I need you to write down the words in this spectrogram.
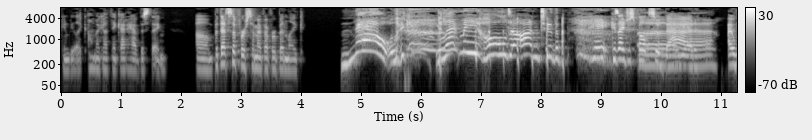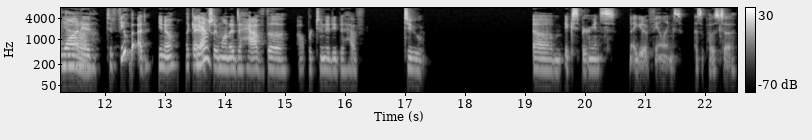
can be like, oh my God, thank God I have this thing. Um, but that's the first time I've ever been like, no, like, let me hold on to the pain. Cause I just felt so Uh, bad. yeah. I Yeah. wanted to feel bad, you know, like I Yeah. actually wanted to have the opportunity to have to um, experience negative feelings as opposed to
